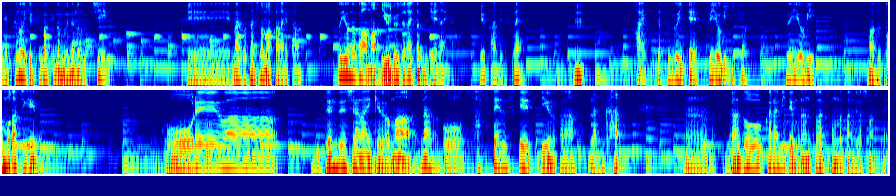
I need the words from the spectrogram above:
えー、くのいち椿の胸の内、えー、舞妓さんちのまかないさんというのが、まあ、有料じゃないと見れないという感じですね。うん。はい。じゃあ続いて、水曜日いきます。水曜日、まず友達ゲーム。これは、全然知らないけど、まあ、なんかこう、サスペンス系っていうのかななんか、うん、画像から見てもなんとなくそんな感じはしますね。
